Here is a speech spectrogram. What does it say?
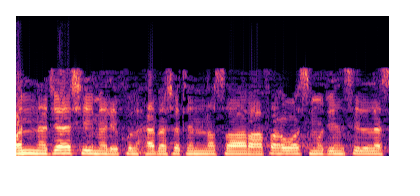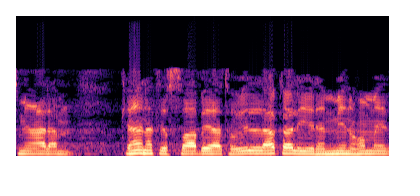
والنجاشي ملك الحبشة النصارى فهو اسم جنس لا اسم علم كانت الصابئة إلا قليلا منهم إذ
